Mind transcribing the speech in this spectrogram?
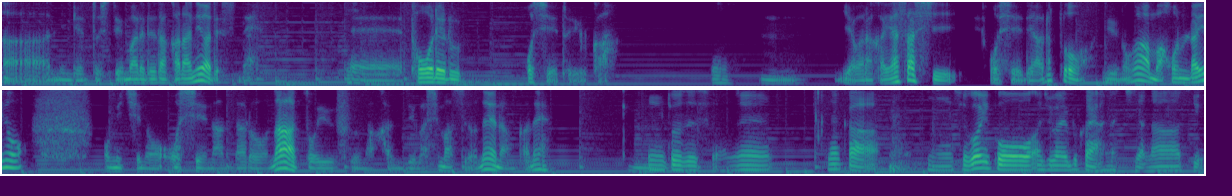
あー人間として生まれてたからにはですね、えー通れる教えというか、うん。うん柔らか優しい教えであるというのが、まあ、本来のお道の教えなんだろうなというふうな感じがしますよねなんかね。うん本当ですよね。なんか、うん、すごいこう味わい深い話だなっていう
